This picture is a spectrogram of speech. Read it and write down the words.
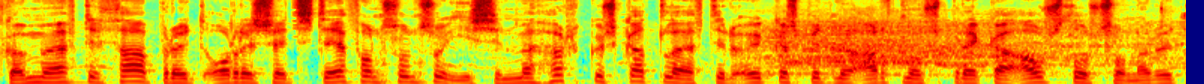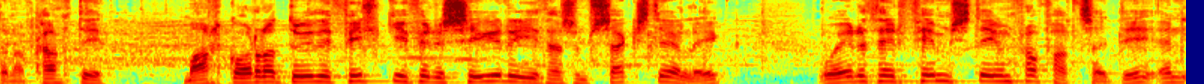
Skömmu eftir það braut Orri Sveit Stefánsson svo ísinn með hörku skalla eftir aukaspilnu Arnórs Breka Ásþórssonar utan af kanti. Mark Orra döði fylki fyrir sigri í þessum 60 leik og eru þeir 5 stegum frá fallsæti en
